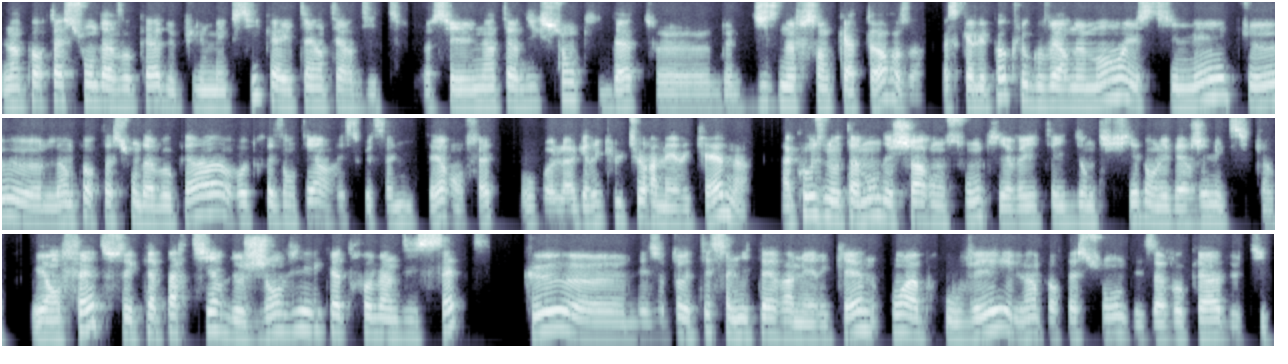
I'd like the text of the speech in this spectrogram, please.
l'importation d'avocats depuis le Mexique a été interdite. C'est une interdiction qui date euh, de 1914, parce qu'à l'époque, le gouvernement estimait que l'importation d'avocats représentait un risque sanitaire, en fait, pour l'agriculture américaine à cause notamment des charançons qui avaient été identifiés dans les vergers mexicains. Et en fait, c'est qu'à partir de janvier 97 que euh, les autorités sanitaires américaines ont approuvé l'importation des avocats de type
